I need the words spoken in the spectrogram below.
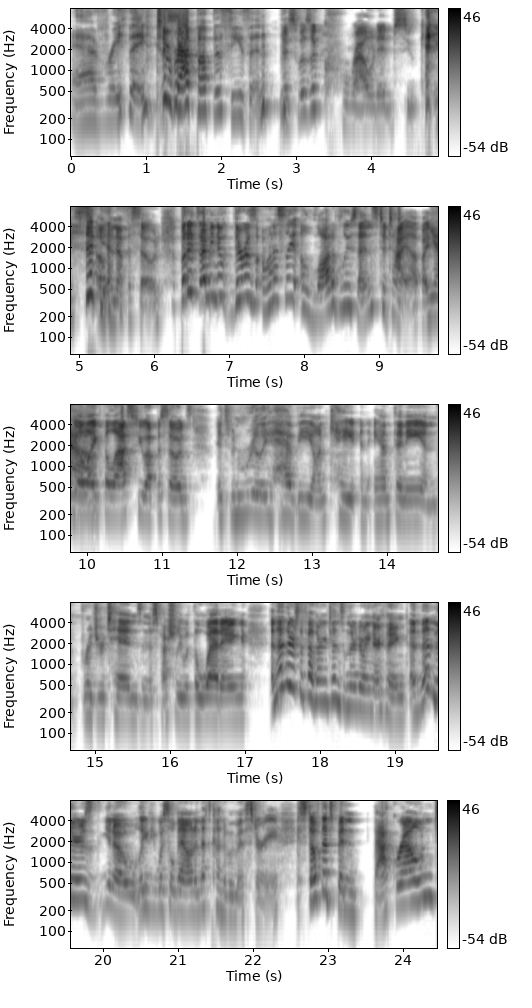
everything to wrap up the season. This was a crowded suitcase of yes. an episode. But it's, I mean, it, there was honestly a lot of loose ends to tie up. I yeah. feel like the last few episodes it's been really heavy on Kate and Anthony and the Bridgertons and especially with the wedding. And then there's the Featheringtons and they're doing their thing. And then there's, you know, Lady Whistledown and that's kind of a mystery. Stuff that's been background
